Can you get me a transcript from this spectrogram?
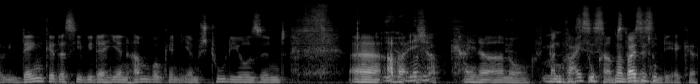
denke, dass sie wieder hier in Hamburg in ihrem Studio sind, äh, ja, aber ich habe keine Ahnung. Man du, weiß du es, man weiß es um die Ecke.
